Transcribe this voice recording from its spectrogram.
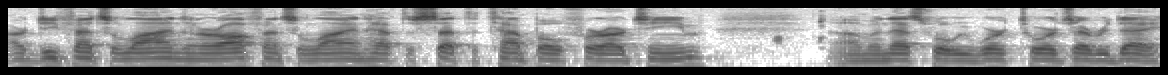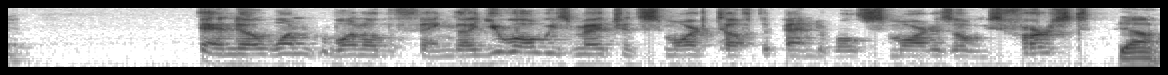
our defensive lines and our offensive line have to set the tempo for our team, um, and that's what we work towards every day. And uh, one one other thing, uh, you always mentioned smart, tough, dependable. Smart is always first. Yeah.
